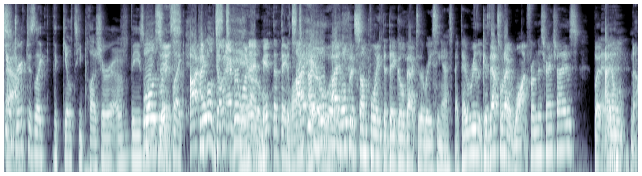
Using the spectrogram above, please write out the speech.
Tokyo Yeah. Drift is like the guilty pleasure of these Well, ones. so it's it's- like I- people it's don't ever want to admit that they It's like I, I hope I hope at some point that they go back to the racing aspect. I really because that's what I want from this franchise. But I don't. No,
